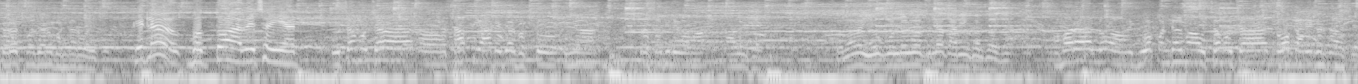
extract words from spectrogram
સરસ મજાનો ભંડારો હોય છે. કેટલા ભક્તો આવે છે અહીંયા? ઓછામાં ઓછા સાતથી આઠ હજાર ભક્તો અહીંયા પ્રસાદી લેવામાં આવે છે. તમારા યોગ મંડળમાં કેટલા કાર્યકર્તા છે? અમારા યુવક મંડળમાં ઓછામાં ઓછા સો કાર્યકર્તા હશે.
